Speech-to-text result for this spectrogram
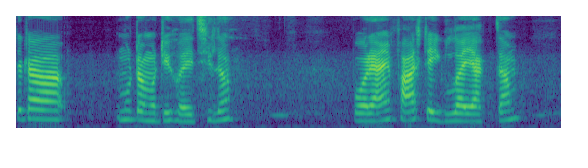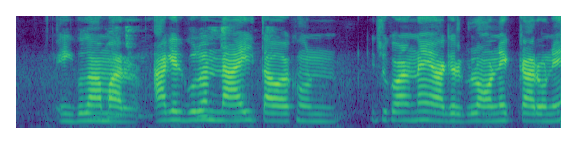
যেটা মোটামুটি হয়েছিল। পরে আমি ফার্স্ট এইগুলাই আঁকতাম। এইগুলো আমার আগেরগুলো নাই, তাও এখন কিছু করার নাই। আগেরগুলো অনেক কারণে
